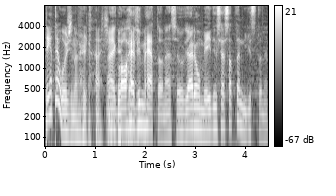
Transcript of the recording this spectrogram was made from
tem até hoje, na verdade. É igual heavy metal, né? Se eu ouvir Iron Maiden, você é satanista né?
